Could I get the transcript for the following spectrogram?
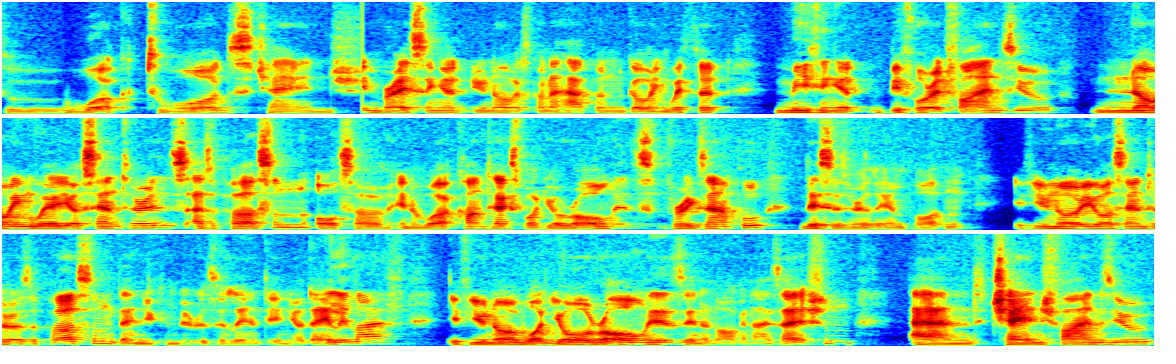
to work towards change, embracing it, you know it's going to happen, going with it, meeting it before it finds you, knowing where your center is as a person, also in a work context, what your role is, for example, this is really important. If you know your center as a person, then you can be resilient in your daily life. If you know what your role is in an organization and change finds you,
